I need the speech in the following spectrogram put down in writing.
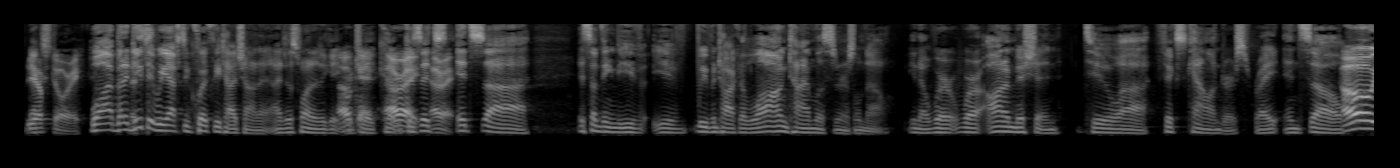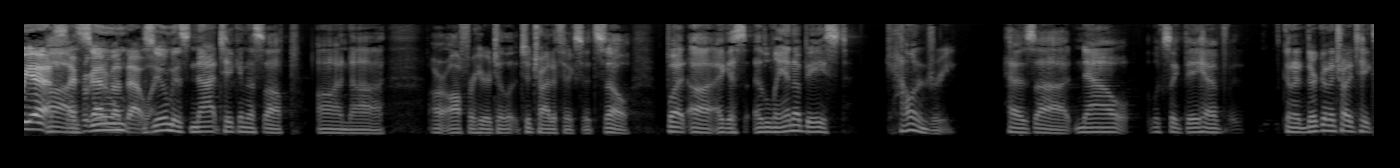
Next yep. story. Well, but I do think we have to quickly touch on it. I just wanted to get your okay. take because it's right. it's uh it's something you've you've we've been talking. A long time listeners will know. You know, we're we're on a mission to uh, fix calendars, right? And so, oh yes, uh, I forgot Zoom, about that one. Zoom is not taking us up on uh, our offer here to to try to fix it. So but uh, I guess Atlanta based Calendly has uh, now looks like they have gonna they're gonna try to take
